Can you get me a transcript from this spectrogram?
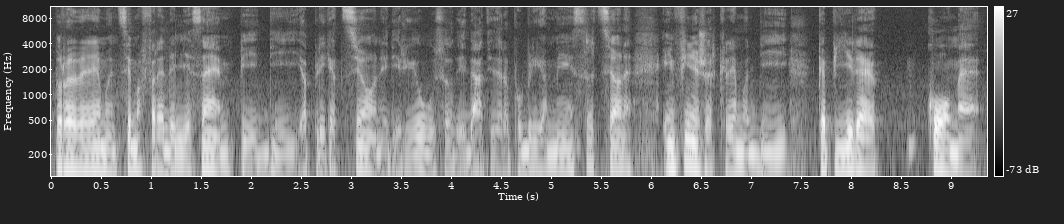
proveremo insieme a fare degli esempi di applicazione di riuso dei dati dati della pubblica amministrazione e infine cercheremo di capire come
